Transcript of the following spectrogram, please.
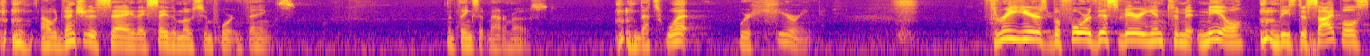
I would venture to say they say the most important things and things that matter most. That's what we're hearing. Three years before this very intimate meal, these disciples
